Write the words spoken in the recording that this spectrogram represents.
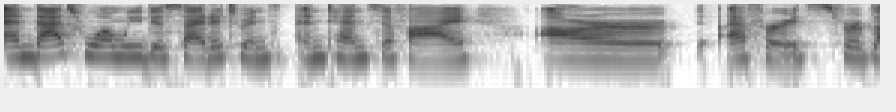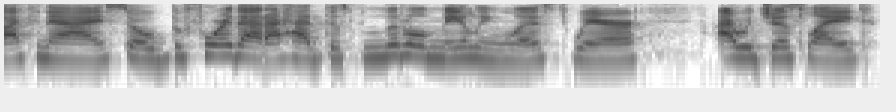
And that's when we decided to in- intensify our efforts for Black in AI. So before that, I had this little mailing list where I would just like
